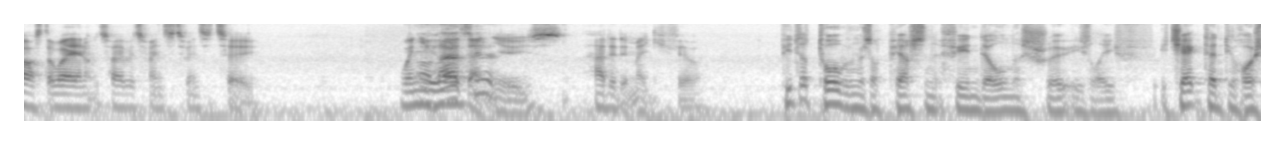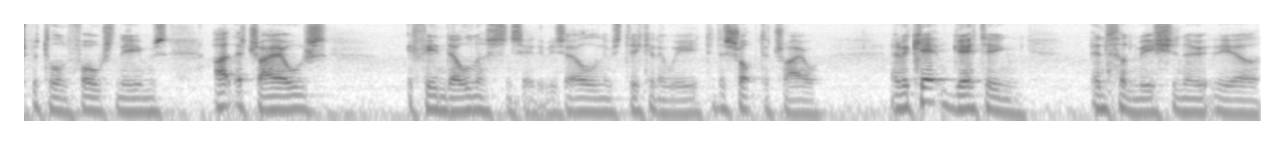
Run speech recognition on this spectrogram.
passed away in October 2022. When you oh, heard that year. news, how did it make you feel? Peter Tobin was a person that feigned illness throughout his life. He checked into hospital in false names. At the trials, he feigned illness and said he was ill and he was taken away to disrupt the trial. And we kept getting information out there,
